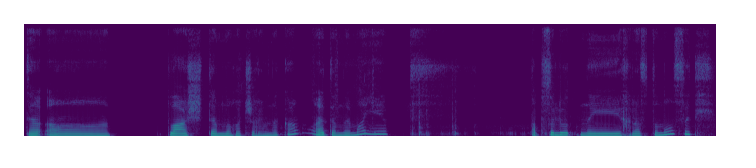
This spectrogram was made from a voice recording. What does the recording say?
Те, а, плащ темного чарівника, а, темної магії. Абсолютний хрестоносич.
